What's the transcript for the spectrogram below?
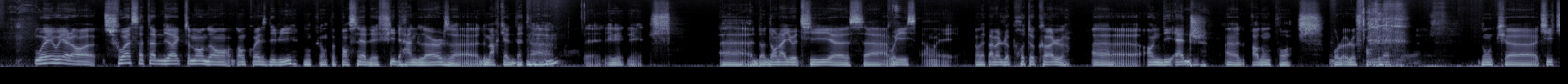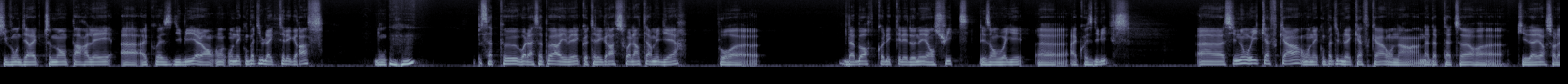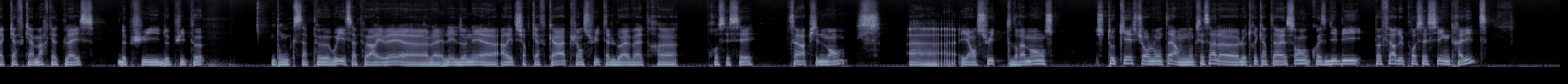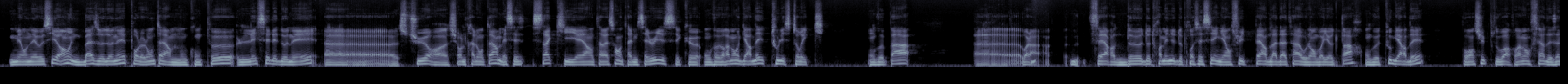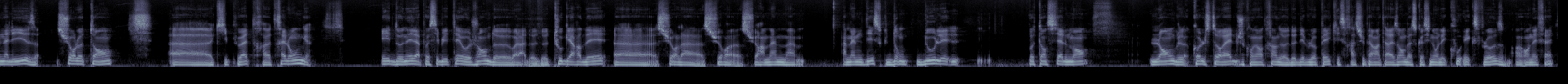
Oui, oui. Alors, euh, soit ça tape directement dans, dans QuestDB, donc on peut penser à des feed handlers euh, de market data, mhm. euh, dans, dans l'IoT, ça, oui, on, a pas mal de protocoles on the edge, pardon pour pour le, le franglais. donc qui, qui, vont directement parler à, à QuestDB. Alors on, est compatible avec Telegraph, donc mhm. ça peut voilà ça peut arriver que Telegraph soit l'intermédiaire pour d'abord collecter les données et ensuite les envoyer euh, à QuestDB. Euh, sinon, oui, Kafka, on est compatible avec Kafka. On a un adaptateur euh, qui est d'ailleurs sur la Kafka Marketplace depuis, depuis peu. Donc, ça peut, oui, ça peut arriver. les données arrivent sur Kafka, puis ensuite, elles doivent être processées très rapidement. et ensuite, vraiment stockées sur long terme. Donc, c'est ça le, le truc intéressant. QuestDB peut faire du processing très vite mais on est aussi vraiment une base de données pour le long terme. Donc on peut laisser les données euh, sur sur le très long terme. Et c'est ça qui est intéressant en time series, c'est qu'on veut vraiment garder tout l'historique. On veut pas euh, voilà faire 2 deux, minutes de processing et ensuite perdre la data ou l'envoyer autre part. On veut tout garder pour ensuite pouvoir vraiment faire des analyses sur le temps euh, qui peut être très longue et donner la possibilité aux gens de voilà de, tout garder sur la sur sur un même un même disque, donc d'où les, potentiellement l'angle call storage qu'on est en train de, développer qui sera super intéressant parce que sinon les coûts explosent en effet.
